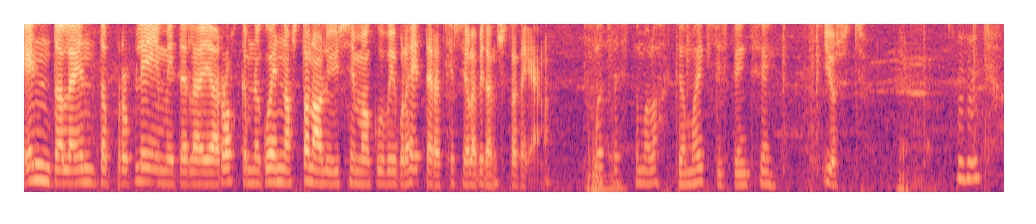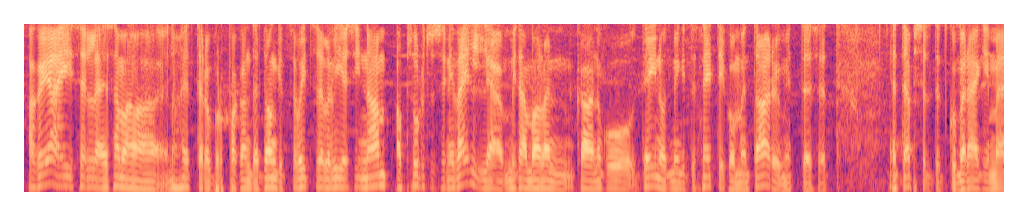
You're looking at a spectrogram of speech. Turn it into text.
endale, enda probleemidele ja rohkem nagu ennast analüüsima, kui võib-olla heterod, kes ei ole pidanud seda tegema. mõtestama lahti oma eksistentsi. just. aga ja ei, sellesama noh, heteropropaganda, et ongi, et sa võid selle viia sinna absurdsuseni välja, mida ma olen ka nagu teinud mingites netikommentaariumites, et et täpselt, et kui me räägime,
